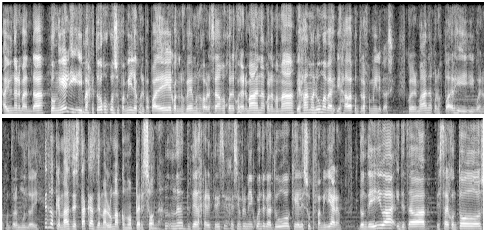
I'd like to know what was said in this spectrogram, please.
hay una hermandad con él y, y más que todo con, con su familia, con el papá de él, cuando nos vemos, nos abrazamos con, con la hermana, con la mamá. Viajaba Maluma, viajaba con toda la familia casi, con la hermana, con los padres y, y bueno, con todo el mundo ahí. ¿Qué es lo que más destacas de Maluma como persona? Una de las características que siempre me di cuenta que la tuvo, que él es súper familiar. Donde iba, intentaba estar con todos,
